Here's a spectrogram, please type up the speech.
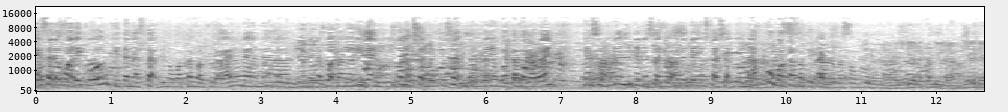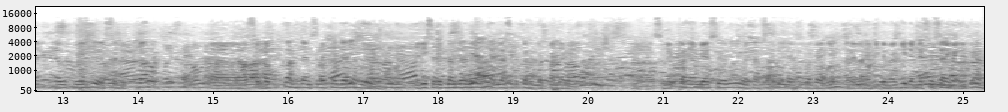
Assalamualaikum. Kita nak start dengan wakaf Al-Quran dan uh, kita nak buat malam ni dan kita nak start doa Ustaz untuk yang wakaf Al-Quran. Dan sebelum kita nak start doa, kita tanya Ustaz Ustaz, kenapa wakaf Al-Quran? Alhamdulillah dia ada dua beza sedekah uh, sedekah dan sedekah jariah. Jadi sedekah jariah ni adalah sedekah yang berpanjangan. Uh, sedekah yang biasa ni macam sahaja dan sebagainya adalah yang kita bagi dan dia selesai kat situ lah.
